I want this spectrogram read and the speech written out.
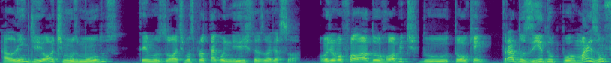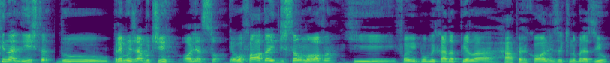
além de ótimos mundos, temos ótimos protagonistas, olha só. Hoje eu vou falar do Hobbit, do Tolkien, traduzido por mais um finalista do Prêmio Jabuti. Olha só. Eu vou falar da edição nova que foi publicada pela HarperCollins aqui no Brasil,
